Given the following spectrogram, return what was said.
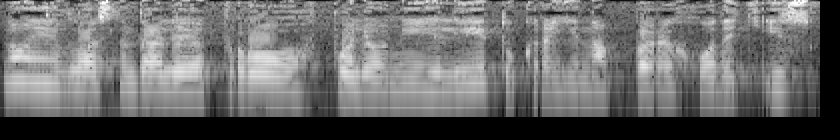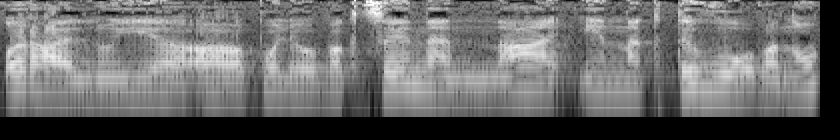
Ну і власне далі про поліомієліт. Україна переходить із оральної е, поліовакцини на інактивовану,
